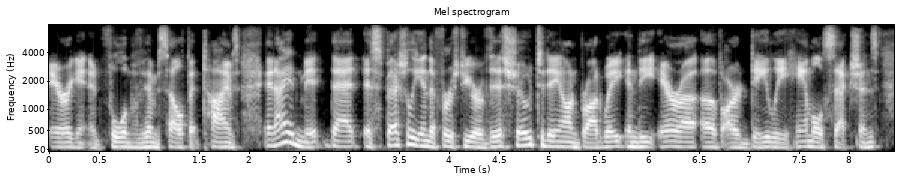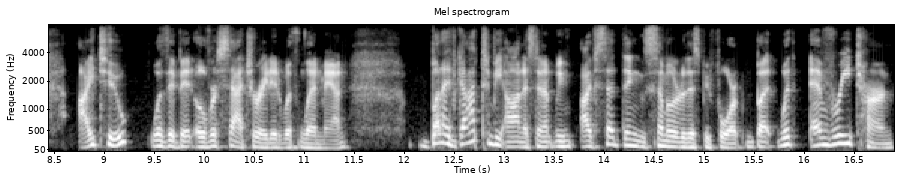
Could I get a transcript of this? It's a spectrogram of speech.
arrogant and full of himself at times. And I admit that, especially in the first year of this show, Today on Broadway, in the era of our daily Hamill sections, I too was a bit oversaturated with Lin Man. But I've got to be honest, and I've said things similar to this before, but with every turn,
